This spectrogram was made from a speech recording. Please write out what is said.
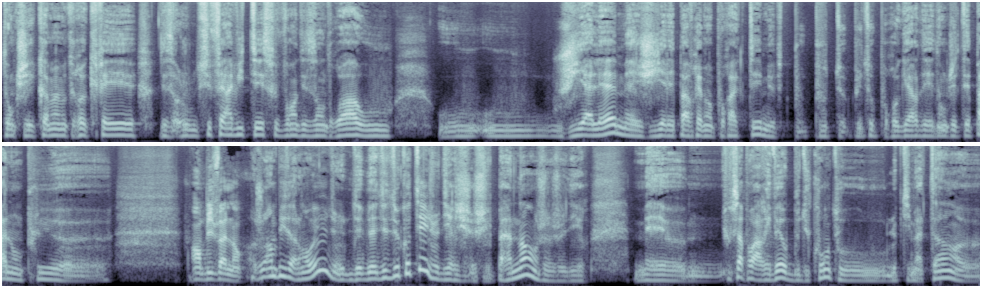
Donc j'ai quand même recréé je me suis fait inviter souvent à des endroits où où, j'y allais, mais j'y allais pas vraiment pour acter, mais plutôt pour regarder. Donc j'étais pas non plus euh, Ambivalent. ambivalent, oui, des, deux côtés. Je veux dire, je, je suis pas un ange, je veux dire, mais euh, tout ça pour arriver au bout du compte où le petit matin. euh,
